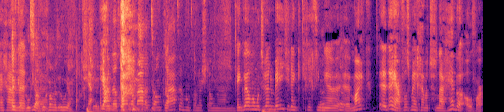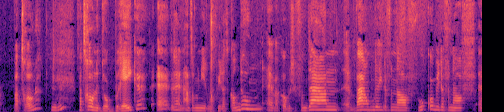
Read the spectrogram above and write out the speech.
Wij gaan Even kijken, het, hoe, ja, eh, hoe gaan we het... Hoe, ja, Ja, ja, dan gewoon normale toon praten, want anders dan... ehm, Ik denk wel, we moeten wel een beetje, denk ik, richting eh Ja, ja. eh, Mike. Eh, nou ja, volgens mij gaan we het vandaag hebben over patronen. mhm. Patronen doorbreken. Eh, er zijn een aantal manieren waarop je dat kan doen. Eh, waar komen ze vandaan? Eh, waarom wil je er vanaf? Hoe kom je er vanaf? Eh,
